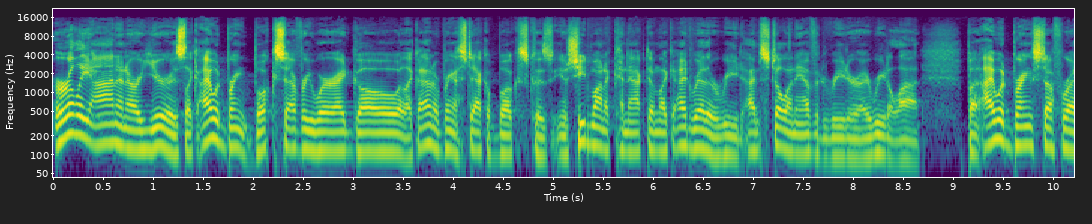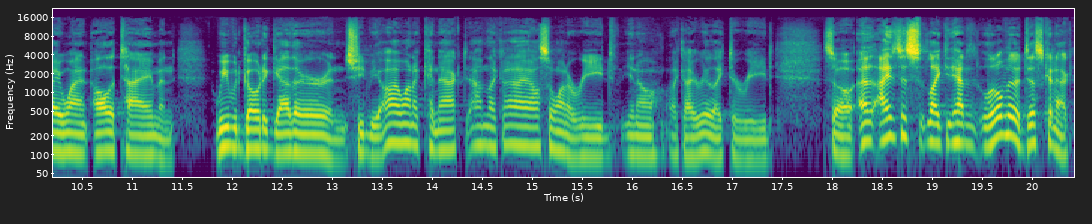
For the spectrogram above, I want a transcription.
early on in our years, like I would bring books everywhere I'd go. Like I would bring a stack of books because you know she'd want to connect. I'm like I'd rather read. I'm still an avid reader. I read a lot, but I would bring stuff where I went all the time, and we would go together. And she'd be, oh, I want to connect. I'm like, oh, I also want to read. You know, like I really like to read. So I, just like had a little bit of disconnect.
